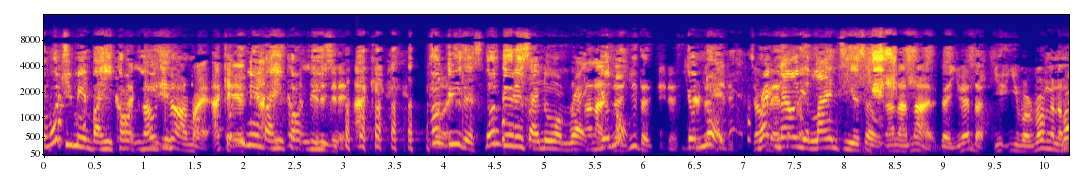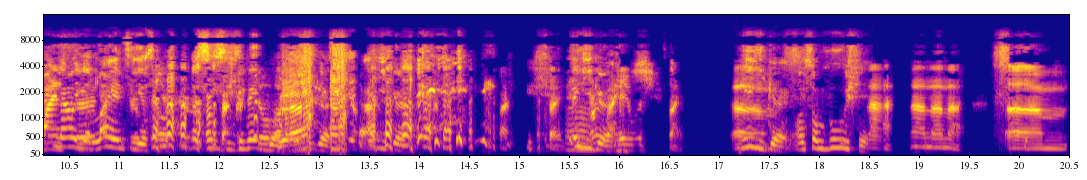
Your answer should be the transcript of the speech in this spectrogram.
What do you mean by he can't no, you know I'm right. Okay, What do you mean by he can't do use it? innit? Okay. Don't do this. Don't do this. I know I'm right. No, no, You're no, not. you don't do this. You're You don't not. this. Right now, you're lying to yourself. No, no, no. no you end up. You, you were wrong on the Right mind. now, you're lying to yourself. This is back There you go. There you go. It's fine. It's. There you go. There you go. On some bullshit. Nah, nah, nah, nah. Um,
